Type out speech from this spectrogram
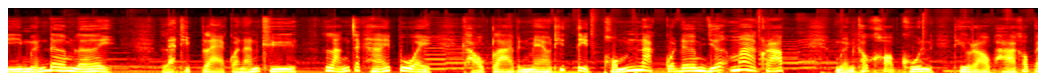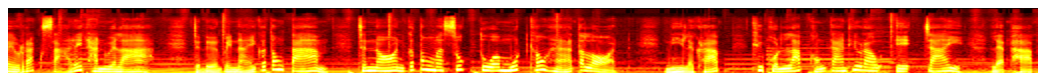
ดีเหมือนเดิมเลย และที่แปลกกว่านั้นคือ หลังจากหายป่วย เขากลายเป็นแมวที่ติดผมหนักกว่าเดิมเยอะมากครับ เหมือนเขาขอบคุณที่เราพาเขาไปรักษาได้ทันเวลา จะเดินไปไหนก็ต้องตาม จะนอนก็ต้องมาซุกตัวมุดเข้าหาตลอด นี่แหละครับ คือผลลัพธ์ของการที่เราเอะใจ และพาไป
